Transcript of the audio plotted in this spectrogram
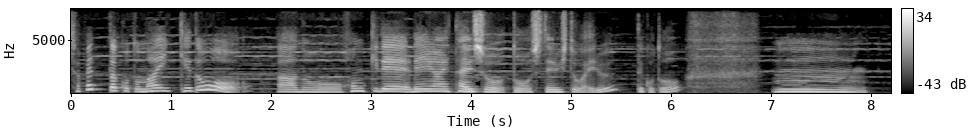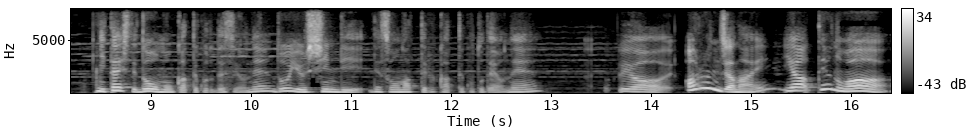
喋ったことないけど、あの、本気で恋愛対象としてる人がいるってこと？うーん、に対してどう思うかってことですよね。どういう心理でそうなってるかってことだよね。いや、あるんじゃない？いや、っていうのは、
